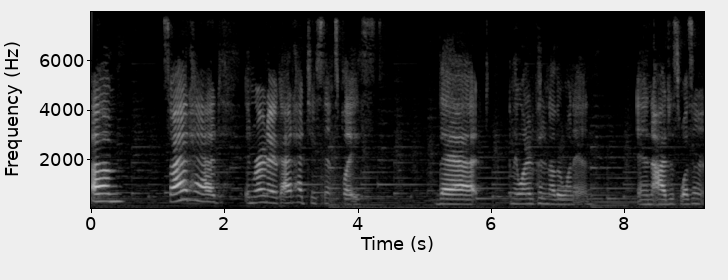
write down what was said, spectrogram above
Um, so I had had in Roanoke, I had had two stents placed that, and they wanted to put another one in, and I just wasn't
